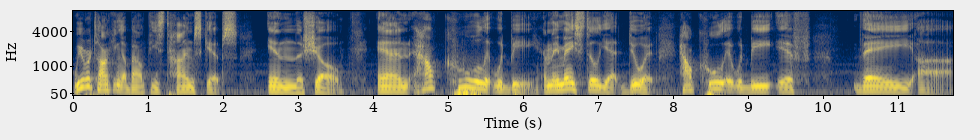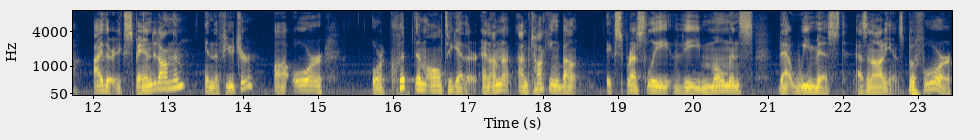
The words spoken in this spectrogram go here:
we were talking about these time skips in the show and how cool it would be and they may still yet do it how cool it would be if they uh, either expanded on them in the future uh, or or clipped them all together. And I'm not I'm talking about expressly the moments that we missed as an audience before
